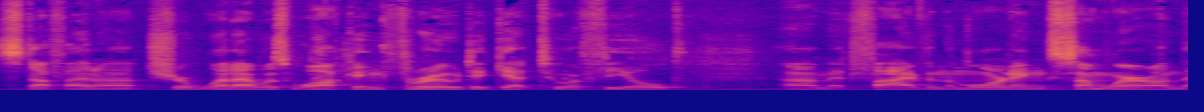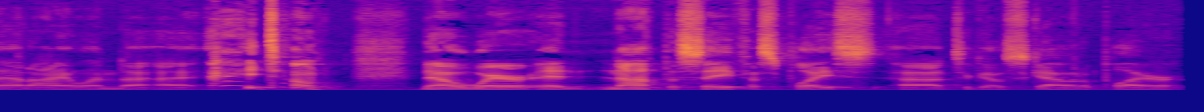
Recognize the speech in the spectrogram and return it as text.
stuff I'm not sure what I was walking through to get to a field um, at five in the morning somewhere on that island. I, I don't know where, and not the safest place uh, to go scout a player.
